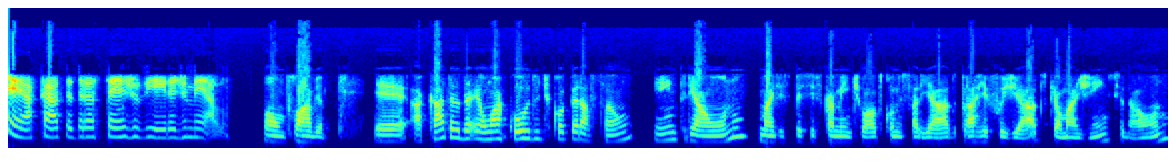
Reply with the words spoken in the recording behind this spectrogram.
é a Cátedra Sérgio Vieira de Mello. Bom, Flávia, é, a cátedra é um acordo de cooperação entre a ONU, mais especificamente o Alto Comissariado para Refugiados, que é uma agência da ONU,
